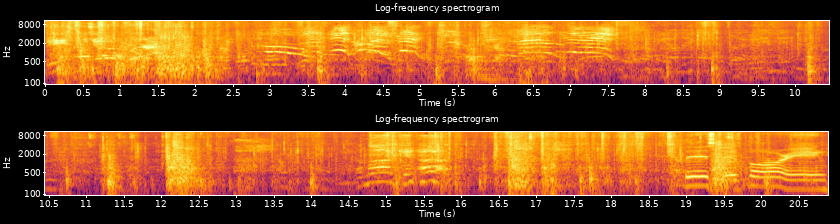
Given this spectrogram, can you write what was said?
Dave, watch out. Come on, get up. This is boring.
